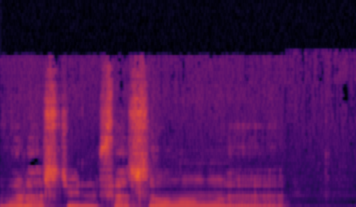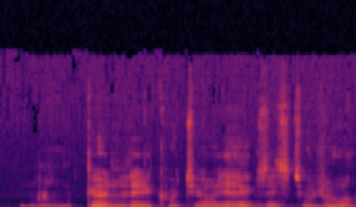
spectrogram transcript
voilà, c'est une façon euh, que les couturiers existent toujours.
